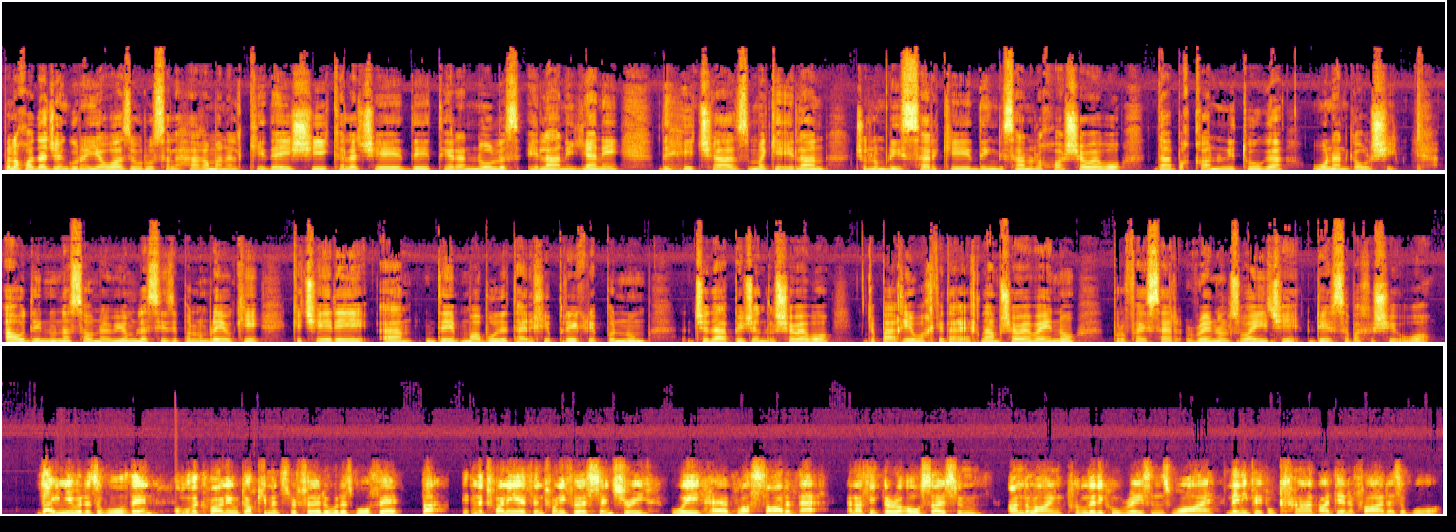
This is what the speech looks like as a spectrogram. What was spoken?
بلخوا دا جنګونه یوازې وروسته له هغه منل کېدای شي کله چې د تیرنولس اعلان یعنی د هیچ ځمکې اعلان چې لومړي سر کې د انګلیسانو لخوا شوی وو دا په قانوني توګه وننګول شي او د 1990 لسیزې په لومړیو کې کې چیرې د مابود تاریخي پریکړې په نوم چې دا پیژندل شوی وو که په هغه وخت کې د اقدام شوی وای نو پروفیسور رینولز وایي چې ډیر سبخ شي وو They knew it as a war then. All the colonial documents refer to it as warfare. But in the 20th and 21st century, we have lost sight of that. And I think there are also some underlying political reasons why many people can't identify it as a war.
